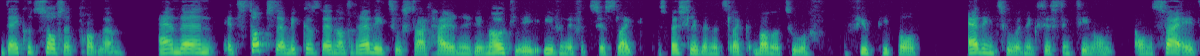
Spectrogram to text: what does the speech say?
they could solve that problem. And then it stops them because they're not ready to start hiring remotely even if it's just like especially when it's like one or two of a few people adding to an existing team on on site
